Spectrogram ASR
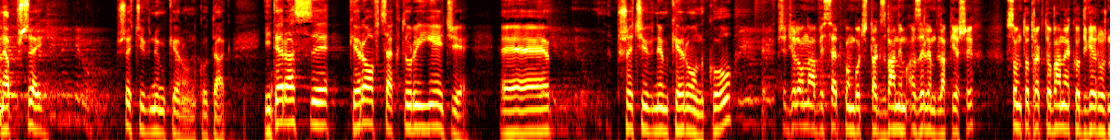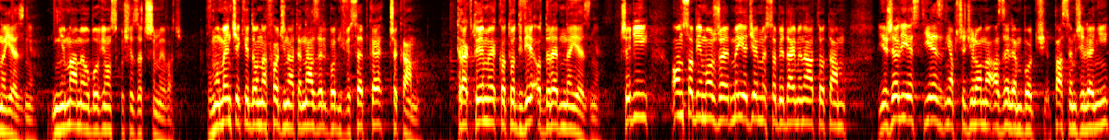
na prze, w przeciwnym kierunku, tak. I teraz kierowca, który jedzie w przeciwnym kierunku, Przedzielona wysepką bądź tak zwanym azylem dla pieszych, są to traktowane jako dwie różne jezdnie. Nie mamy obowiązku się zatrzymywać. W momencie, kiedy ona wchodzi na ten azyl bądź wysepkę, czekamy. Traktujemy jako to dwie odrębne jezdnie. Czyli on sobie może, my jedziemy sobie, dajmy na to tam, jeżeli jest jezdnia przedzielona azylem bądź pasem zieleni,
